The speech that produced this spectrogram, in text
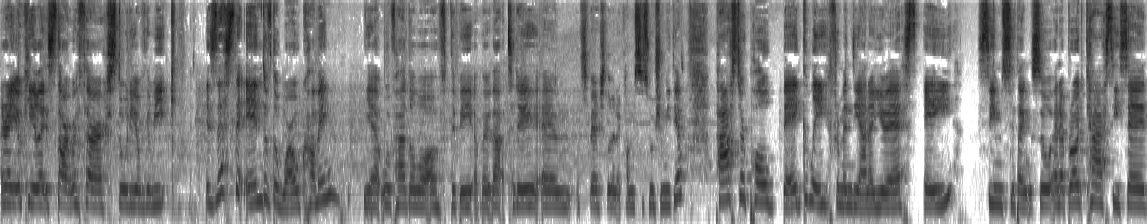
Right, okay, let's start with our story of the week. Is this the end of the world coming? Yeah, we've had a lot of debate about that today, um, especially when it comes to social media. Pastor Paul Begley from Indiana, USA, seems to think so. In a broadcast, he said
